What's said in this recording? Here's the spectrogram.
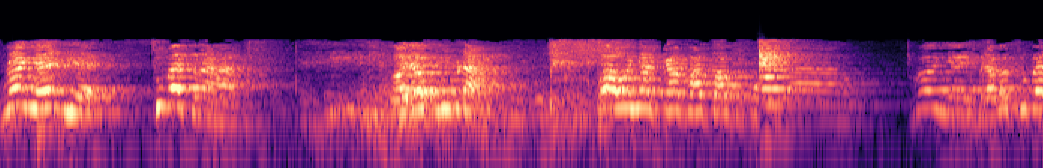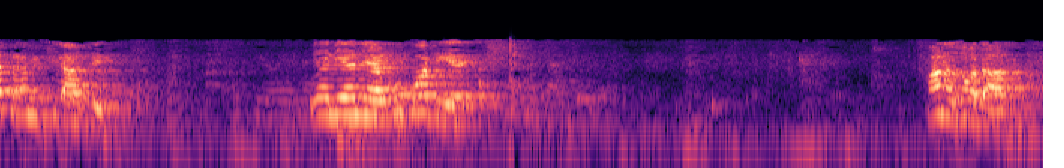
wura nyɛ deɛ tu bɛtena ha ɔyɛ kuru bra wa wonya ka fa ta fufuo wura nyɛ bra bɛtu bɛtena mi fi ase nyɛ neɛ neɛ nkokɔ deɛ wọn na sọ ɔda ase.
